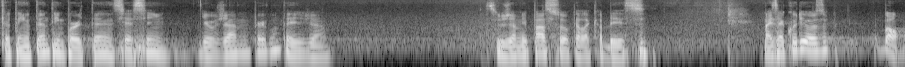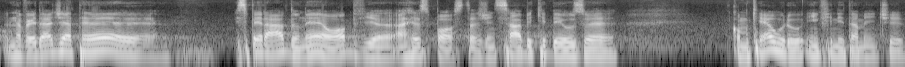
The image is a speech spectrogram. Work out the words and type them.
que eu tenho tanta importância assim? Eu já me perguntei já. Isso já me passou pela cabeça. Mas é curioso. Bom, na verdade é até esperado, né? Óbvia a resposta. A gente sabe que Deus é Uru? Infinitamente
